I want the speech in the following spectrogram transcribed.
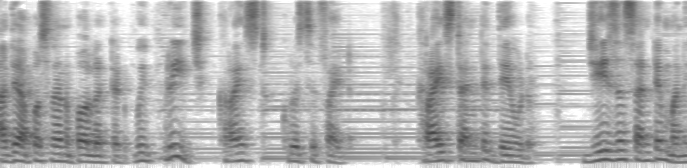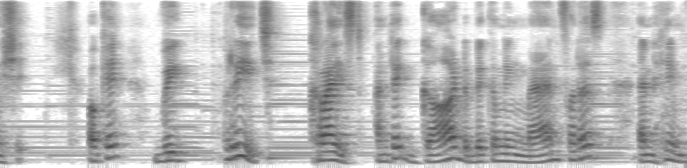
అదే అపోసలైన పౌలు అంటాడు we preach Christ crucified Christ అంటే దేవుడు జీసస్ అంటే మనిషి. ఓకే వి ప్రీచ్ క్రైస్ట్ అంటే God becoming man for us and him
